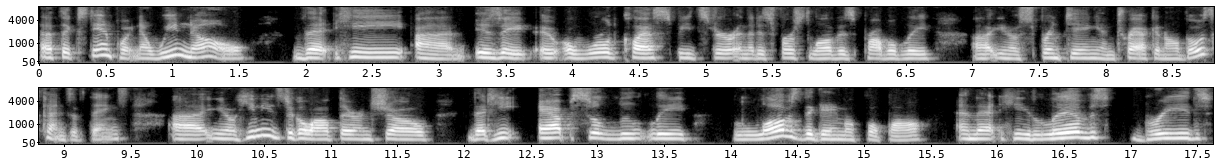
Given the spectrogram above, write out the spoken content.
ethic standpoint. Now we know that he um, is a, a world class speedster and that his first love is probably uh, you know sprinting and track and all those kinds of things uh, you know he needs to go out there and show that he absolutely loves the game of football and that he lives breathes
